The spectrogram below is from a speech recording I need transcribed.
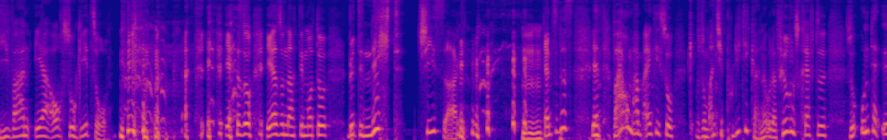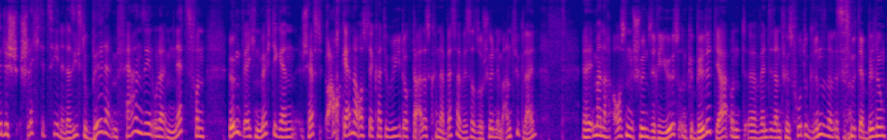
Die waren eher auch so geht so. eher so, eher so nach dem Motto, bitte nicht Cheese sagen. Mhm. Kennst du das? Ja, warum haben eigentlich so, so manche Politiker ne, oder Führungskräfte so unterirdisch schlechte Zähne? Da siehst du Bilder im Fernsehen oder im Netz von irgendwelchen möchtegern Chefs, auch gerne aus der Kategorie Dr. Alles können da Besserwisser, so schön im Anzüglein. Äh, immer nach außen schön seriös und gebildet, ja. Und äh, wenn sie dann fürs Foto grinsen, dann ist das mit der Bildung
